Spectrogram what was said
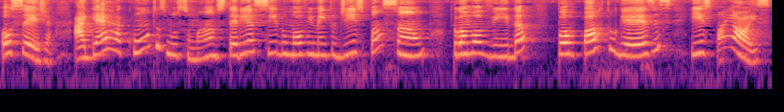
Ou seja, a guerra contra os muçulmanos teria sido um movimento de expansão promovida por portugueses e espanhóis,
